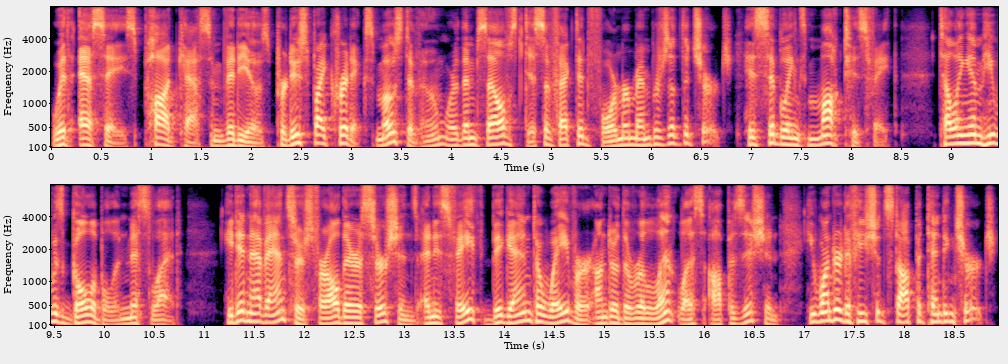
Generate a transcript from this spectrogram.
with essays, podcasts, and videos produced by critics, most of whom were themselves disaffected former members of the church. His siblings mocked his faith, telling him he was gullible and misled. He didn't have answers for all their assertions, and his faith began to waver under the relentless opposition. He wondered if he should stop attending church.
